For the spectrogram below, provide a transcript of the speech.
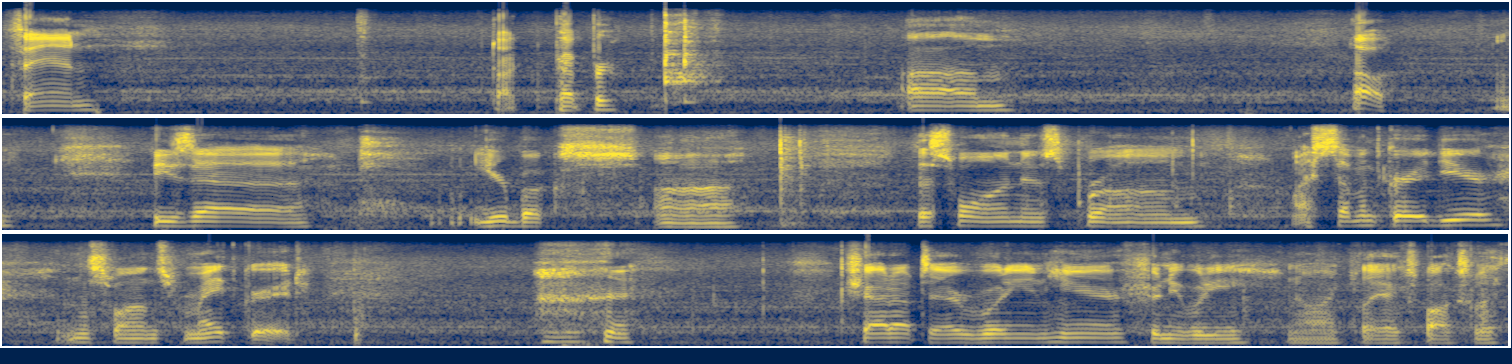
fan, Dr. Pepper. Um, oh, these uh, yearbooks. Uh, this one is from my seventh grade year, and this one's from eighth grade. Shout out to everybody in here, if anybody, you know, I play Xbox with.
